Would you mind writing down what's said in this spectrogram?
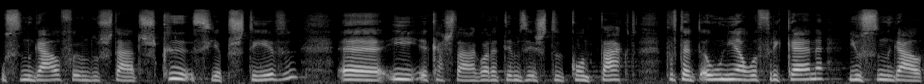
O Senegal foi um dos Estados que se absteve e cá está, agora temos este contacto. Portanto, a União Africana e o Senegal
